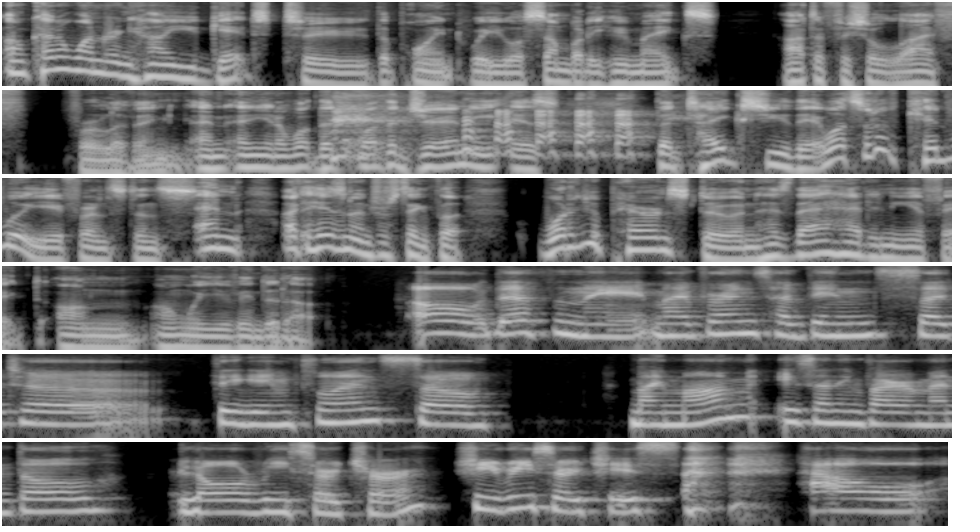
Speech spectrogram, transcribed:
I'm kind of wondering how you get to the point where you're somebody who makes artificial life for a living and and you know what the what the journey is that takes you there. What sort of kid were you for instance? And here's an interesting thought. What did your parents do and has that had any effect on on where you've ended up oh definitely. My parents have been such a big influence. So my mom is an environmental law researcher. She researches how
